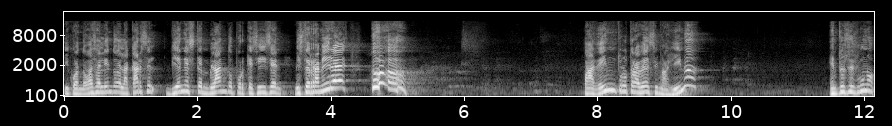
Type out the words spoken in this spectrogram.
y cuando vas saliendo de la cárcel vienes temblando porque si dicen, Mr. Ramírez, ¡ah! para adentro otra vez, imagina? Entonces uno,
